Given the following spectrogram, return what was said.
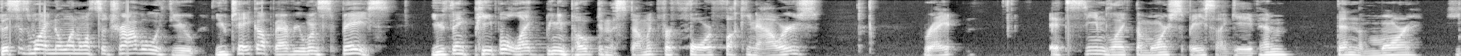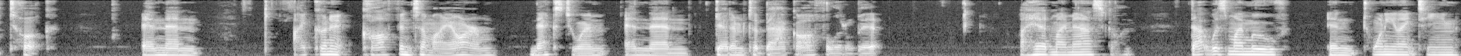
This is why no one wants to travel with you. You take up everyone's space. You think people like being poked in the stomach for four fucking hours? Right? It seemed like the more space I gave him, then the more he took. And then I couldn't cough into my arm next to him and then get him to back off a little bit. I had my mask on. That was my move in 2019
